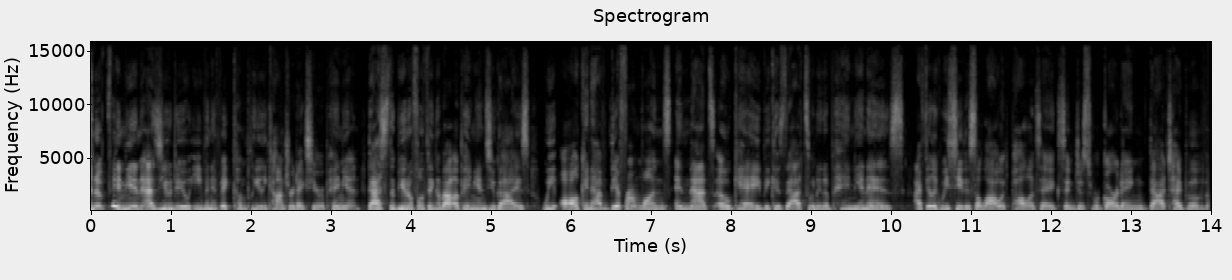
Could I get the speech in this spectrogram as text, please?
an opinion as you do, even if it completely contradicts your opinion. That's the beautiful thing about opinions, you guys. We all can have different ones, and that's okay because that's what an opinion is. I feel like we see this a lot with politics and just regarding that type of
